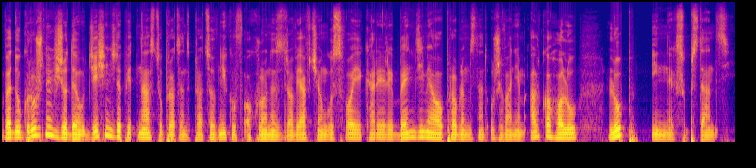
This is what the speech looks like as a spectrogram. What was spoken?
Według różnych źródeł 10 do 15% pracowników ochrony zdrowia w ciągu swojej kariery będzie miało problem z nadużywaniem alkoholu lub innych substancji.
